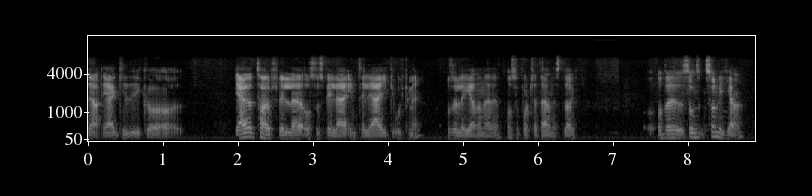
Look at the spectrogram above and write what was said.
ja, jeg gidder ikke å Jeg tar opp spillet, og så spiller jeg inntil jeg ikke orker mer. Og så legger jeg det ned igjen, og så fortsetter jeg neste dag. Og det, sånn, sånn liker jeg det.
